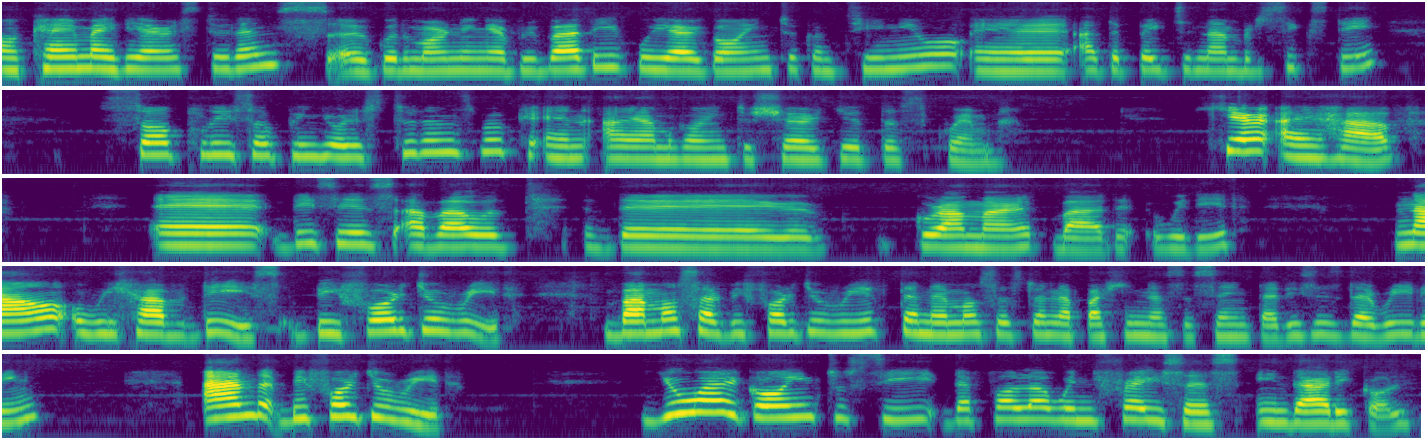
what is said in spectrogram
Okay, my dear students, uh, good morning, everybody. We are going to continue uh, at the page number 60. So please open your student's book and I am going to share you the screen. Here I have, uh, this is about the grammar, but we did. Now we have this, before you read. Vamos al before you read, tenemos esto en la página 60. This is the reading. And before you read, you are going to see the following phrases in the article.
